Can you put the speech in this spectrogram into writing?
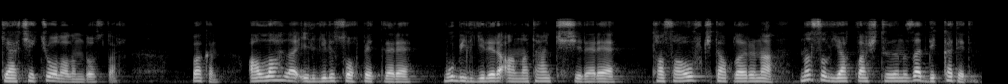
Gerçekçi olalım dostlar. Bakın Allah'la ilgili sohbetlere, bu bilgileri anlatan kişilere, tasavvuf kitaplarına nasıl yaklaştığınıza dikkat edin.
